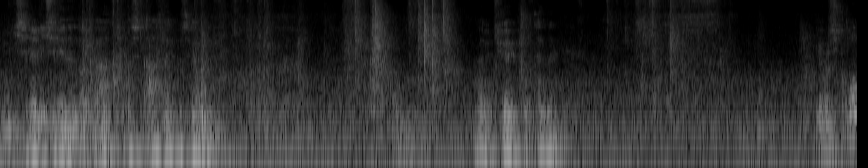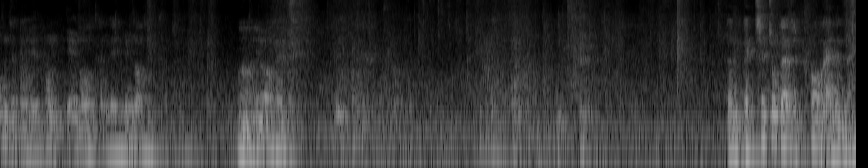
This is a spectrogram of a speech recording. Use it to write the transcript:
뭐 21, 22는 너희가 조금씩 따라서 해보세요. 아, 뒤에 못했네. 이거 19번 문제가 1번 1 나올 텐데 1 나와서 못했죠. 어, 일로 와서 해. 일단 107쪽까지 풀어가야 된다.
